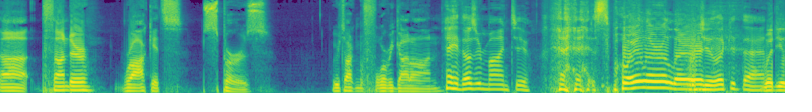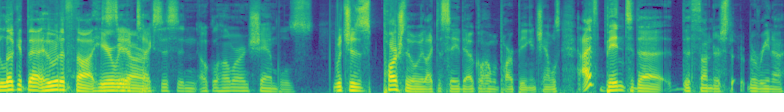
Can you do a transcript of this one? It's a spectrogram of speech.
Uh, Thunder, Rockets, Spurs. We were talking before we got on. Hey, those are mine too. Spoiler alert! Would you look at that? Would you look at that? Who would have thought? Here State we of are, Texas and Oklahoma are in shambles. which is partially what we like to say. The Oklahoma part being in shambles. I've been to the the Thunder arena.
